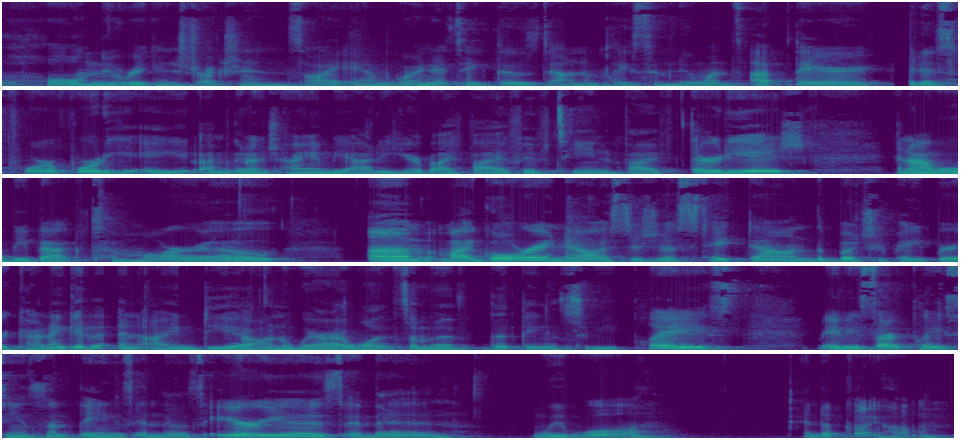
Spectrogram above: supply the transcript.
whole new reconstruction so i am going to take those down and place some new ones up there. It is 4:48. i'm gonna try and be out of here by 5:15, 5:30ish and i will be back tomorrow. Um my goal right now is to just take down the butcher paper kind of get an idea on where i want some of the things to be placed maybe start placing some things in those areas and then we will end up going home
